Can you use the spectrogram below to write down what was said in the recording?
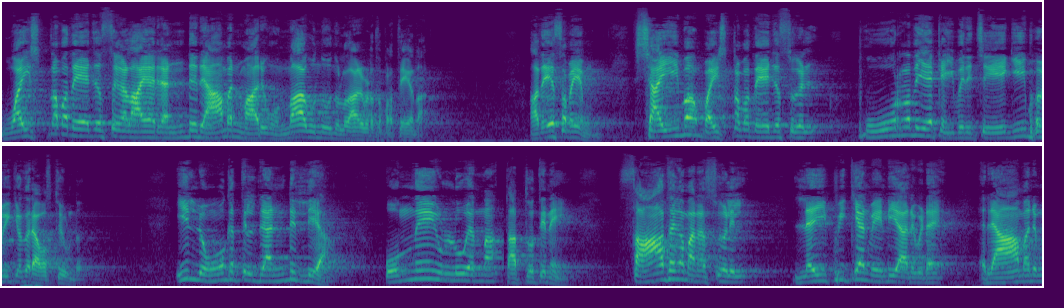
വൈഷ്ണവ തേജസ്സുകളായ രണ്ട് രാമന്മാരും ഒന്നാകുന്നു എന്നുള്ളതാണ് ഇവിടുത്തെ പ്രത്യേകത. അതേസമയം ശൈവ വൈഷ്ണവ തേജസ്സുകൾ പൂർണതയെ കൈവരിച്ച് ഏകീഭവിക്കുന്ന ഒരവസ്ഥയുണ്ട് ഈ ലോകത്തിൽ രണ്ടില്ല ഒന്നേയുള്ളൂ എന്ന തത്വത്തിനെ സാധക മനസ്സുകളിൽ ലയിപ്പിക്കാൻ വേണ്ടിയാണ് ഇവിടെ രാമനും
